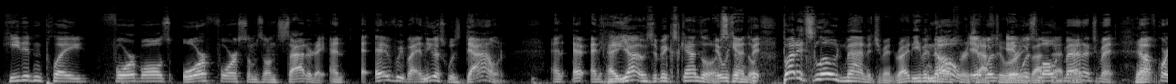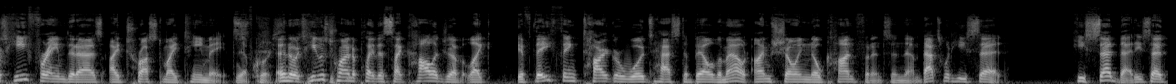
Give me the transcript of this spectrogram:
He didn't play four balls or foursomes on Saturday, and everybody and the U.S. was down. And and he, Uh, yeah, it was a big scandal. It was a scandal. bit- but it's load management, right? Even no, golfers it have was to worry it was load that, right? management. Yeah. Now, of course, he framed it as I trust my teammates. Yeah, of course. In other words, he was trying to play the psychology of it, like if they think Tiger Woods has to bail them out, I'm showing no confidence in them. That's what he said. He said that. He said,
